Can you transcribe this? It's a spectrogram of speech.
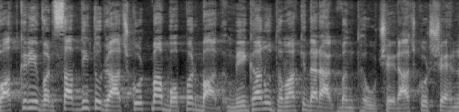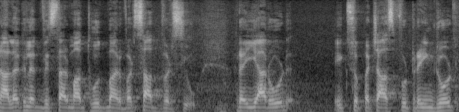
વાત કરીએ વરસાદની, તો રાજકોટમાં બપોર બાદ મેઘાનું ધમાકેદાર આગમન થયું છે. રાજકોટ શહેરના અલગ અલગ વિસ્તારમાં ધોધમાર વરસાદ વરસ્યો. રૈયા રોડ, એકસો પચાસ foot ring road,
